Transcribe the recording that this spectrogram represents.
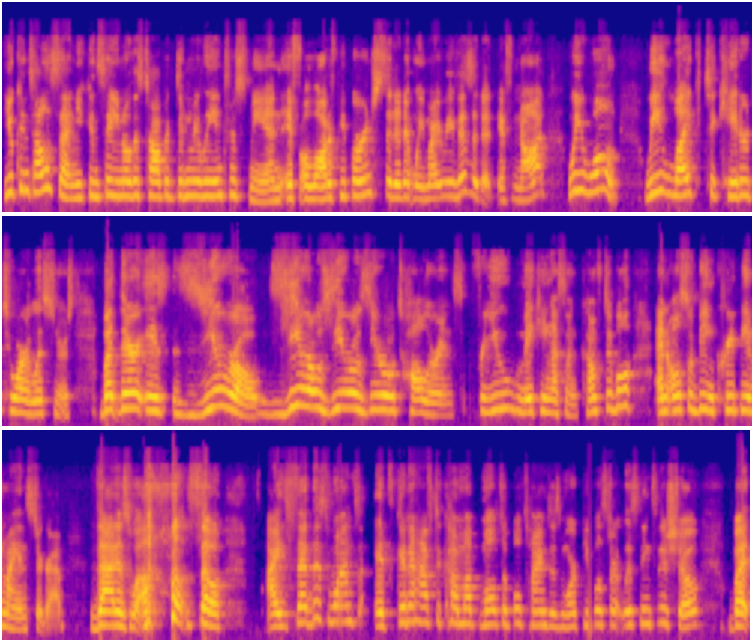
you can tell us that and you can say you know this topic didn't really interest me. And if a lot of people are interested in it we might revisit it. If not we won't. We like to cater to our listeners. But there is zero zero zero zero tolerance for you making us uncomfortable and also being creepy in my instagram. That as well. So I said this once. It's going to have to come up multiple times as more people start listening to the show. But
